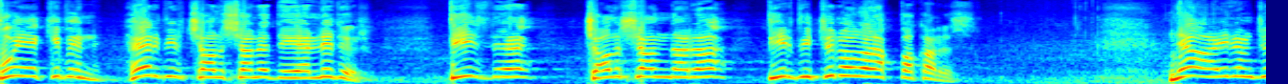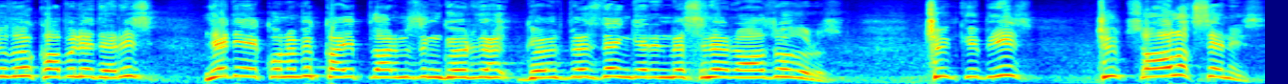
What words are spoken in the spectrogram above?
bu ekibin her bir çalışanı değerlidir. Biz de çalışanlara bir bütün olarak bakarız. Ne ayrımcılığı kabul ederiz ne de ekonomik kayıplarımızın görmezden gelinmesine razı oluruz. Çünkü biz Türk Sağlık Seniz.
